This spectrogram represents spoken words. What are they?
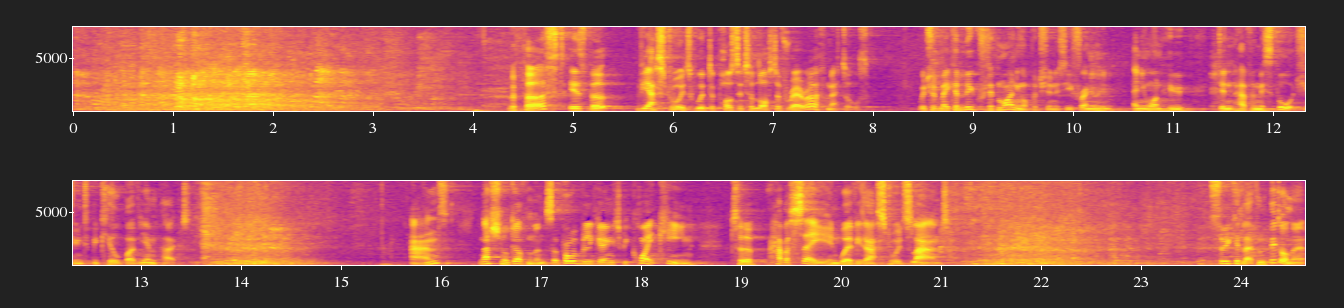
the first is that the asteroids would deposit a lot of rare earth metals, which would make a lucrative mining opportunity for any, anyone who didn't have the misfortune to be killed by the impact. and national governments are probably going to be quite keen to have a say in where these asteroids land. So we could let them bid on it.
